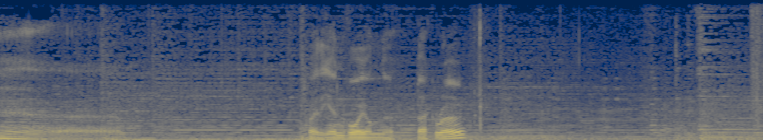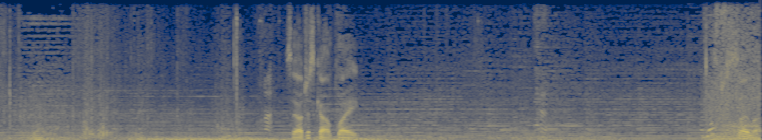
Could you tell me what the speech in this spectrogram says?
Play the envoy on the back row. See, I just can't play. So much.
